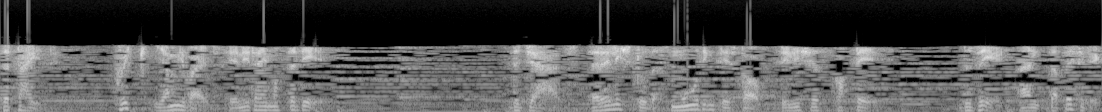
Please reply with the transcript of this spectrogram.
The tide, quick yummy bites any time of the day. The jazz, relish to the smoothing taste of delicious cocktails. The Jade and the Pacific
